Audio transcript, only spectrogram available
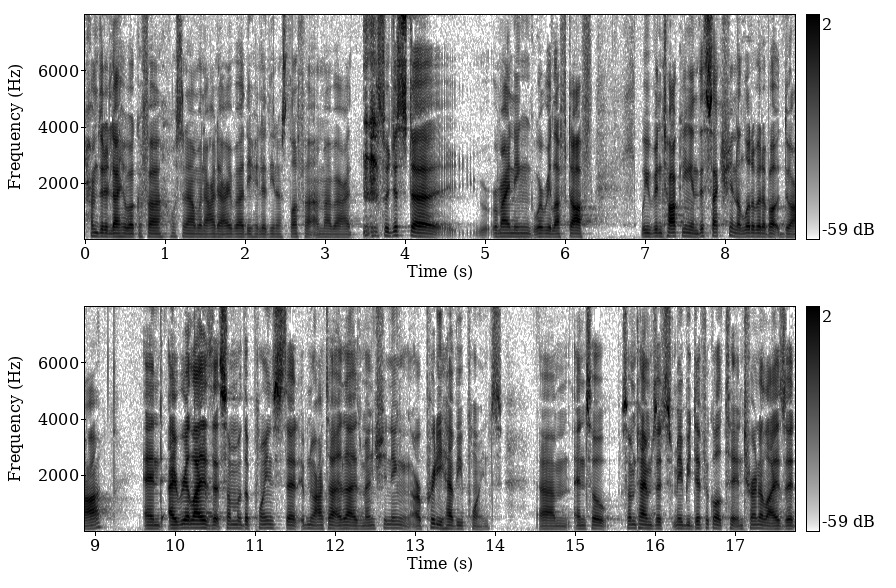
Alhamdulillah wa kafa wa salamun ala ibadihi alladhina astafa amma ba'd. So just uh, reminding where we left off, we've been talking in this section a little bit about dua, and I realized that some of the points that Ibn Ata'illah is mentioning are pretty heavy points. Um, and so sometimes it's maybe difficult to internalize it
